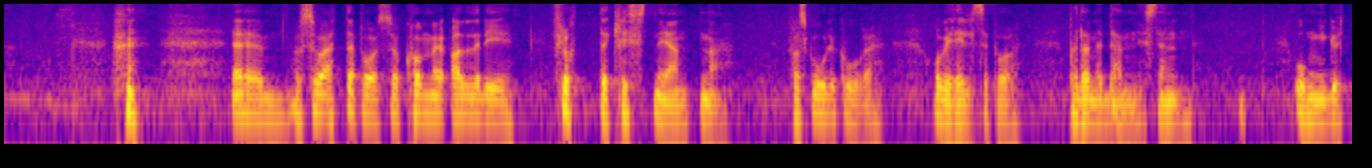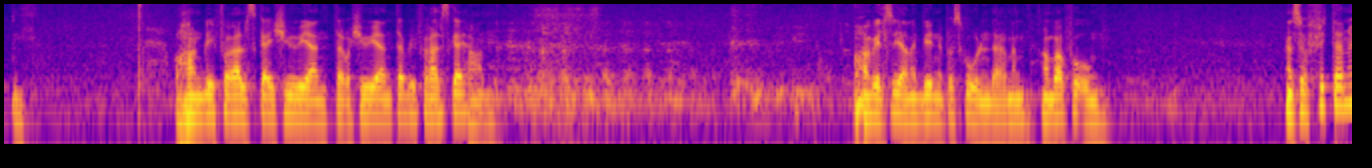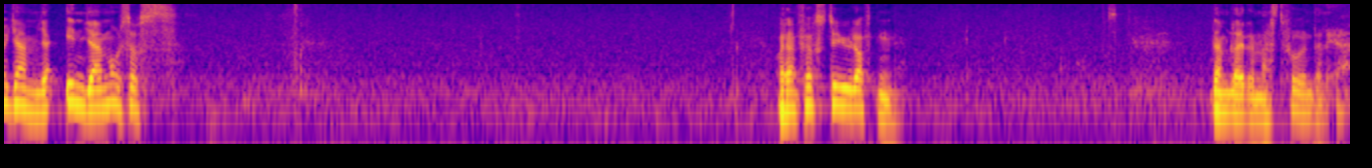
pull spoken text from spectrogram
um, og så etterpå så kommer alle de flotte kristne jentene fra skolekoret og vil hilse på, på denne Dennis, den unge gutten. Og han blir forelska i 20 jenter, og 20 jenter blir forelska i han. Og han ville så gjerne begynne på skolen der, men han var for ung. Men så flytta han hjem, inn hjemme hos oss. Og den første julaften den ble det mest forunderlige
